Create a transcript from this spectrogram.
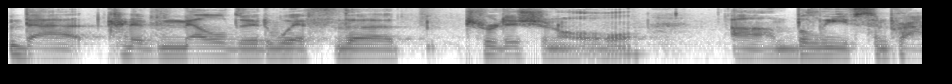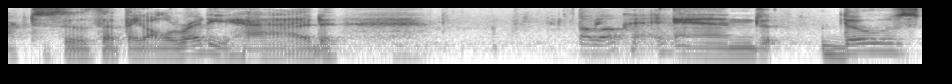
That kind of melded with the traditional um, beliefs and practices that they already had. Oh, okay. And those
